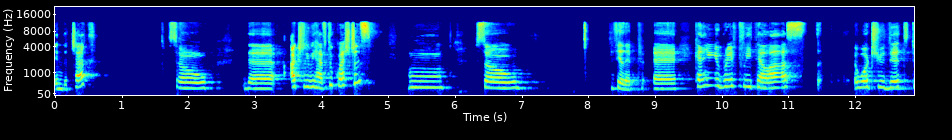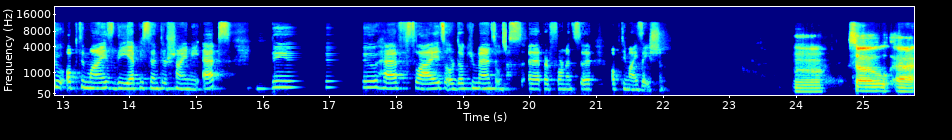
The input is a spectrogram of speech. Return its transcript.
in the chat. So the actually we have two questions. Um, so, Filip, uh, can you briefly tell us what you did to optimize the Epicenter Shiny apps? Do you have slides or documents on uh, performance uh, optimization? Mm, so uh,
